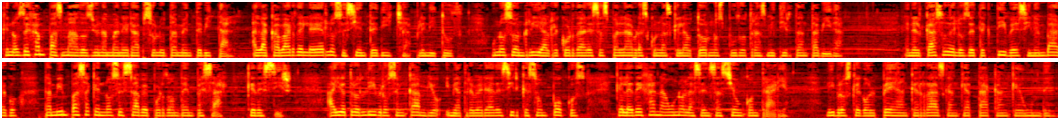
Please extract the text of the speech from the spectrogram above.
que nos dejan pasmados de una manera absolutamente vital. Al acabar de leerlo se siente dicha, plenitud. Uno sonríe al recordar esas palabras con las que el autor nos pudo transmitir tanta vida. En el caso de los detectives, sin embargo, también pasa que no se sabe por dónde empezar, qué decir. Hay otros libros, en cambio, y me atreveré a decir que son pocos, que le dejan a uno la sensación contraria libros que golpean, que rasgan, que atacan, que hunden,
